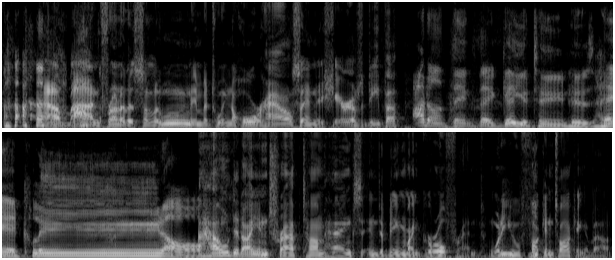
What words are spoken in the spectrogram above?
Out by in front of the saloon, in between the whorehouse and the sheriff's depot. I don't think they guillotined his head clean off. How did I entrap Tom Hanks into being my girlfriend? What are you fucking talking about?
